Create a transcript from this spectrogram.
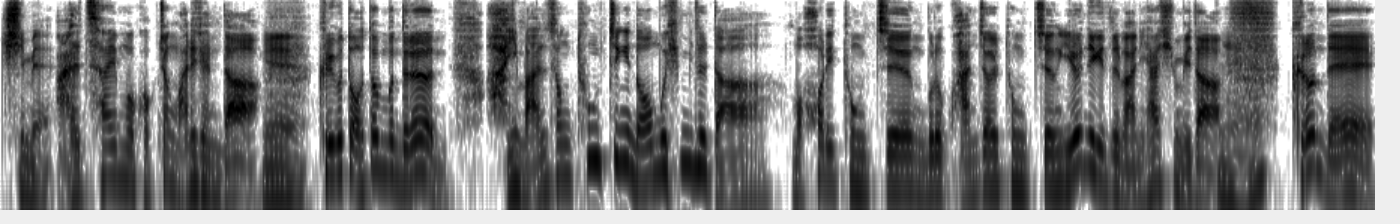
치매. 알츠하이머 걱정 많이 된다. 예. 그리고 또 어떤 분들은 아, 이 만성 통증이 너무 힘들다. 뭐 허리 통증, 무릎 관절 통증 이런 얘기들 많이 하십니다. 예. 그런데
